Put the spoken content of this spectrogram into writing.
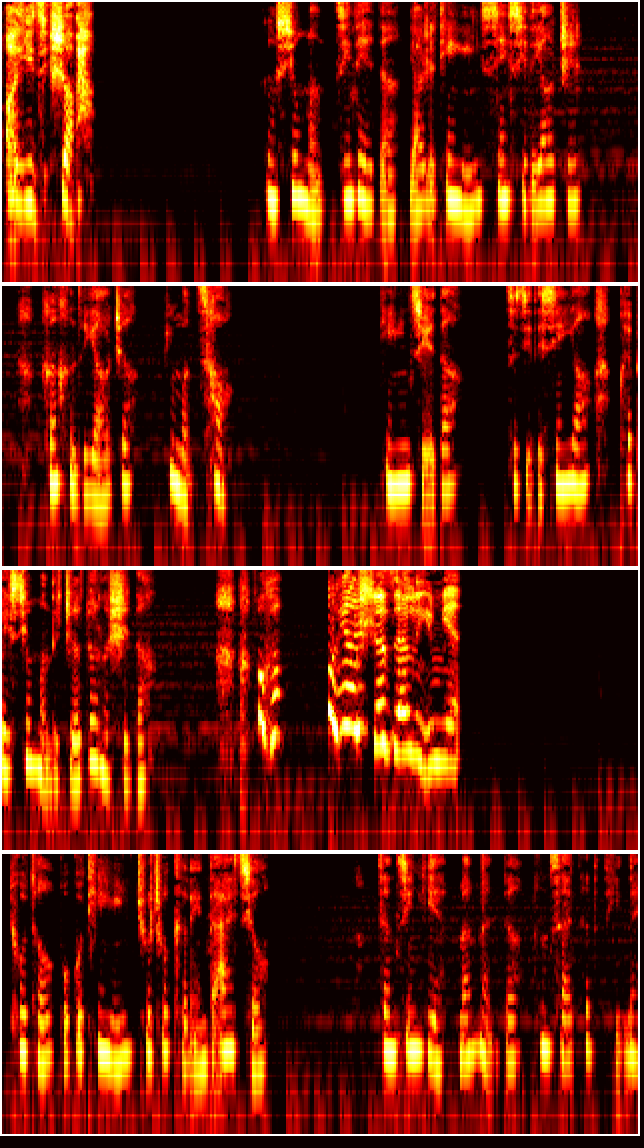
啊，一起射吧！更凶猛激烈的摇着天云纤细的腰肢，狠狠的摇着并猛操。天云觉得自己的纤腰快被凶猛的折断了似的，不，不要射在里面！秃头不顾天云楚楚可怜的哀求，将精液满满的喷在他的体内。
